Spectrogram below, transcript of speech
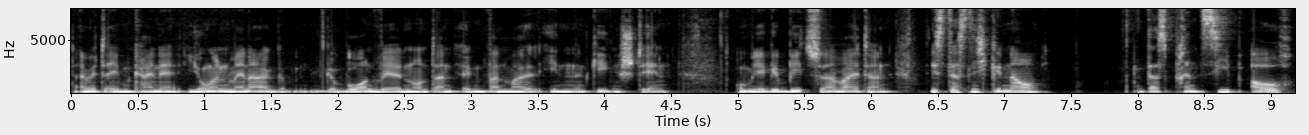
damit eben keine jungen Männer geboren werden und dann irgendwann mal ihnen entgegenstehen, um ihr Gebiet zu erweitern. Ist das nicht genau das Prinzip auch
